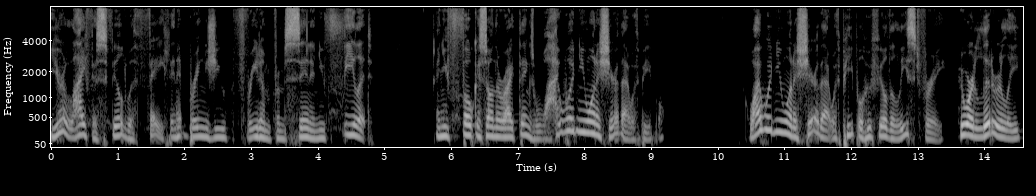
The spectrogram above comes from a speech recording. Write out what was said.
your life is filled with faith and it brings you freedom from sin and you feel it and you focus on the right things, why wouldn't you want to share that with people? Why wouldn't you want to share that with people who feel the least free, who are literally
